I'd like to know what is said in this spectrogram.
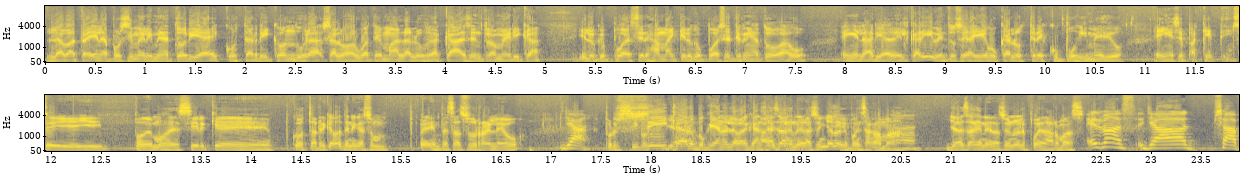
la batalla en la próxima eliminatoria es Costa Rica, Honduras, Salvador, Guatemala, los de acá de Centroamérica, y lo que puede hacer Jamaica y lo que puede hacer Trinidad y Tobago en el área del Caribe. Entonces hay que buscar los tres cupos y medio en ese paquete. Sí, y podemos decir que Costa Rica va a tener que hacer un- empezar su relevo. Ya. Por- sí, Sí, claro, porque ya no le va a alcanzar A esa con- generación ya no le pueden sacar más. Ya a esa generación no les puede dar más. Es más, ya, o sea,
